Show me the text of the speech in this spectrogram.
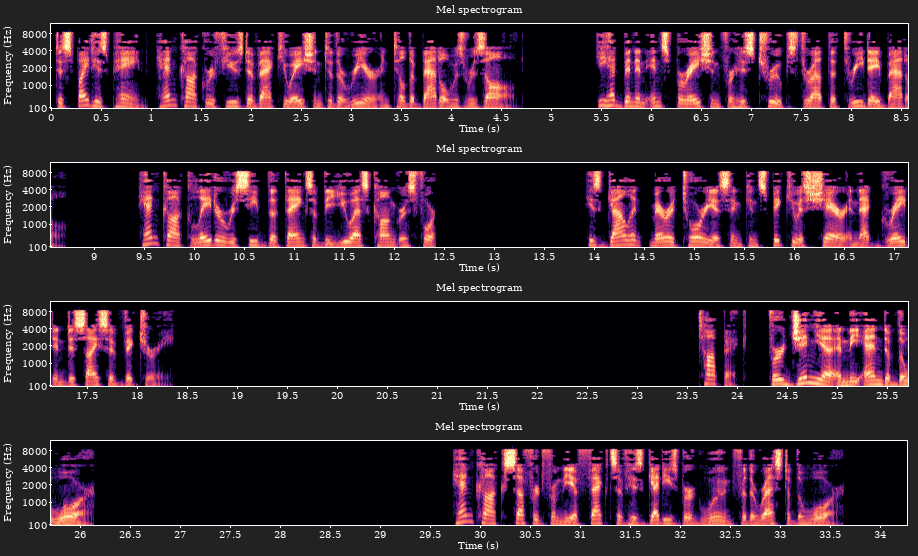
Despite his pain, Hancock refused evacuation to the rear until the battle was resolved. He had been an inspiration for his troops throughout the three-day battle. Hancock later received the thanks of the U.S. Congress for his gallant, meritorious and conspicuous share in that great and decisive victory. Virginia and the end of the war Hancock suffered from the effects of his Gettysburg wound for the rest of the war.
